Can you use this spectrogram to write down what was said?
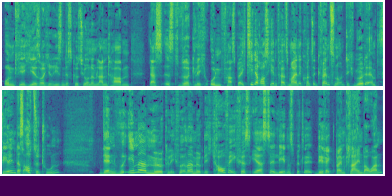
und wir hier solche Riesendiskussionen im Land haben. Das ist wirklich unfassbar. Ich ziehe daraus jedenfalls meine Konsequenzen und ich würde empfehlen, das auch zu tun. Denn wo immer möglich, wo immer möglich, kaufe ich fürs erste Lebensmittel direkt beim Kleinbauern,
